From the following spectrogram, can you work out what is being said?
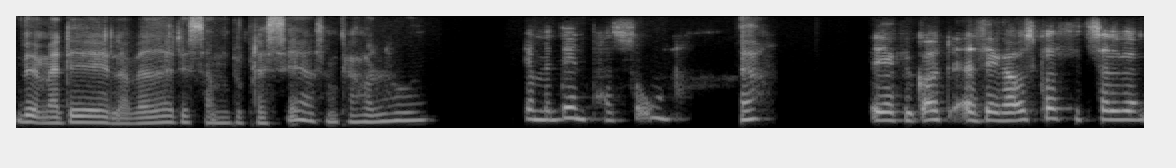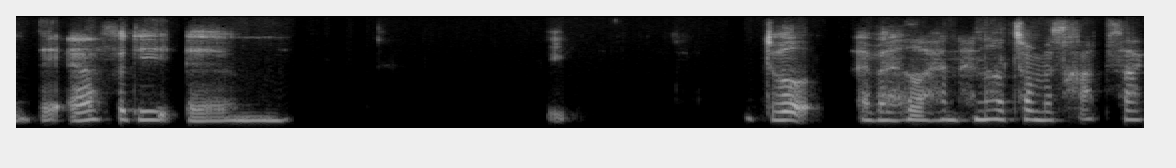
Hvem er det, eller hvad er det, som du placerer, som kan holde hovedet? Jamen, det er en person. Ja. Jeg kan, godt, altså jeg kan også godt fortælle, hvem det er, fordi øhm, du ved, hvad hedder han? Han hedder Thomas Ratzak.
